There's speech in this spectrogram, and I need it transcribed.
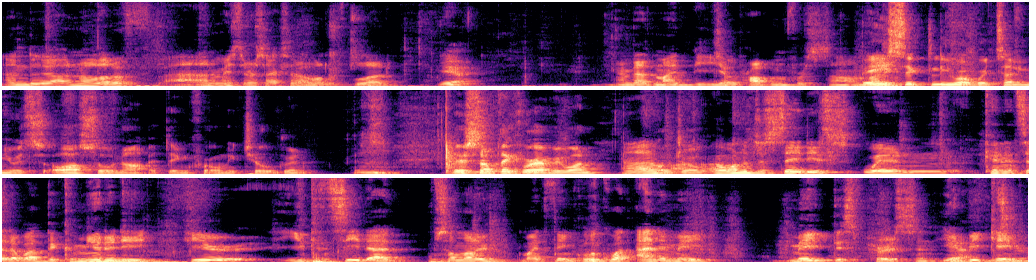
And uh, in a lot of uh, animes, there's actually a lot of blood, yeah. and that might be a problem for some. Basically, what we're telling you, it's also not a thing for only children. There's something for everyone. And I, Ojo. I, want to just say this when Kenneth said about the community. Here, you can see that somebody might think, "Look what anime made this person. Yeah, he became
